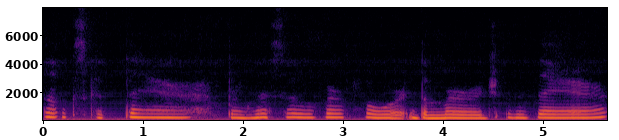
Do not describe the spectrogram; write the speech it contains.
That looks good there. Bring this over for the merge there.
